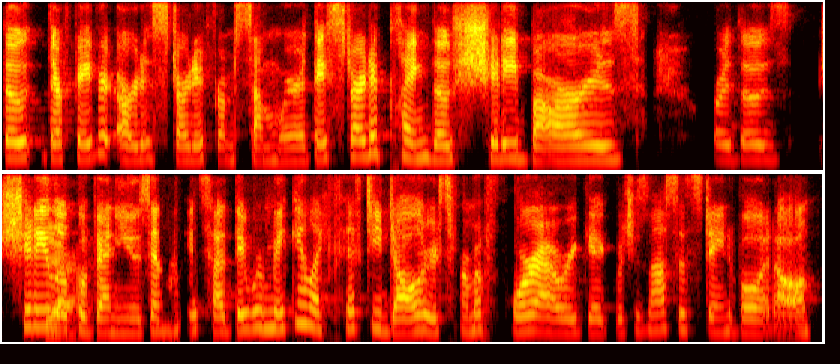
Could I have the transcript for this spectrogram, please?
th- their favorite artists started from somewhere. They started playing those shitty bars or those shitty yeah. local venues. And like I said, they were making like $50 from a four hour gig, which is not sustainable at all.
